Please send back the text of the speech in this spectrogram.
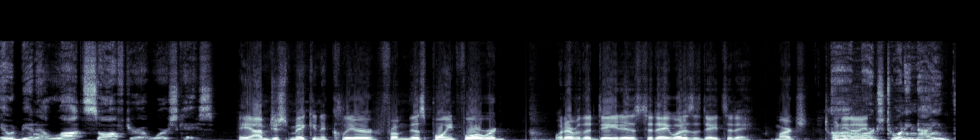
It would be in a lot softer at worst case. Hey, I'm just making it clear from this point forward, whatever the date is today. What is the date today? March 29th? Uh, March 29th,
